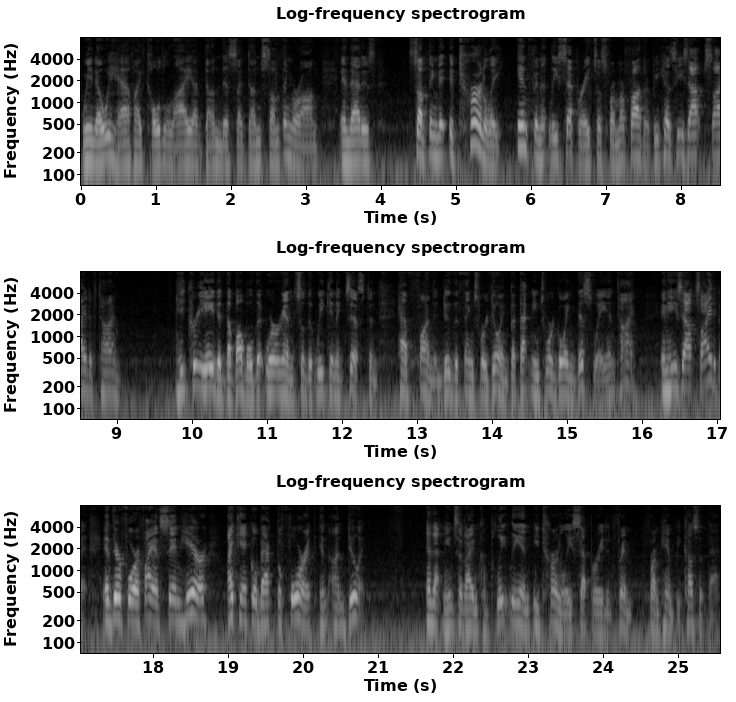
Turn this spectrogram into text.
We know we have. I've told a lie. I've done this. I've done something wrong. And that is something that eternally, infinitely separates us from our Father because He's outside of time. He created the bubble that we're in so that we can exist and have fun and do the things we're doing. But that means we're going this way in time. And He's outside of it. And therefore, if I have sin here, I can't go back before it and undo it. And that means that I'm completely and eternally separated from, from Him because of that.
